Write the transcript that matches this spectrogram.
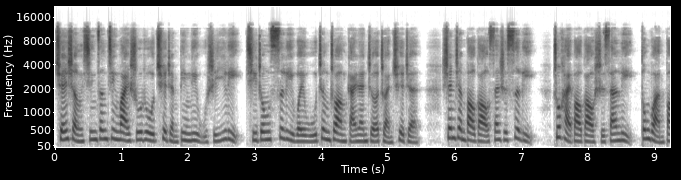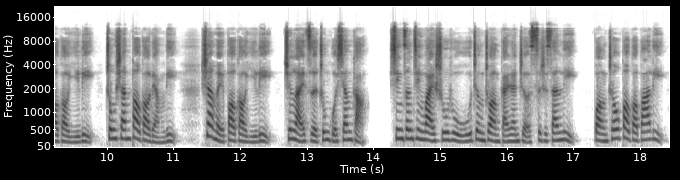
全省新增境外输入确诊病例五十一例，其中四例为无症状感染者转确诊。深圳报告三十四例，珠海报告十三例，东莞报告一例，中山报告两例，汕尾报告一例。均来自中国香港，新增境外输入无症状感染者四十三例，广州报告八例，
